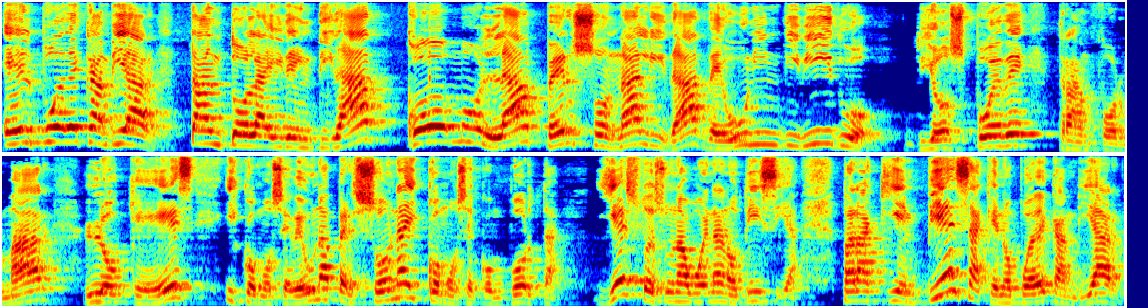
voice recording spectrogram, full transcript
Él puede cambiar tanto la identidad como la personalidad de un individuo. Dios puede transformar lo que es y cómo se ve una persona y cómo se comporta. Y esto es una buena noticia para quien piensa que no puede cambiar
